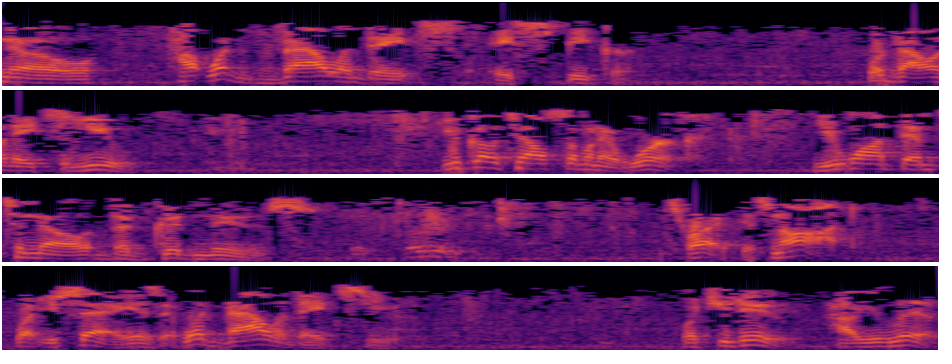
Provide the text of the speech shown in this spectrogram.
know how what validates a speaker? What validates you? You go tell someone at work, you want them to know the good news. That's right. It's not what you say, is it? What validates you? What you do, how you live.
